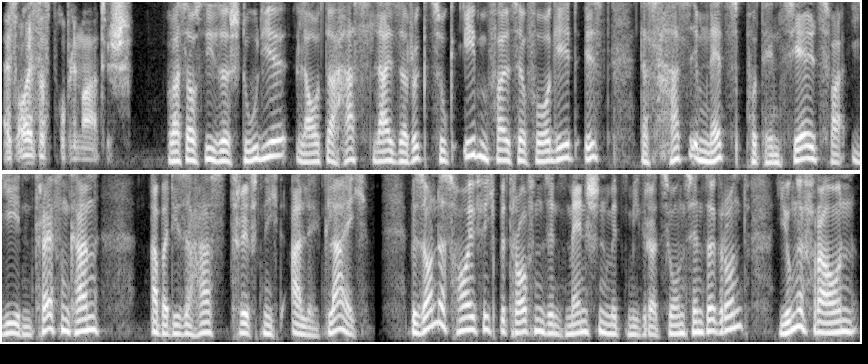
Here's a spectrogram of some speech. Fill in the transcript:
als äußerst problematisch. Was aus dieser Studie lauter Hass leiser Rückzug ebenfalls hervorgeht, ist, dass Hass im Netz potenziell zwar jeden treffen kann, aber dieser Hass trifft nicht alle gleich. Besonders häufig betroffen sind Menschen mit Migrationshintergrund, junge Frauen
